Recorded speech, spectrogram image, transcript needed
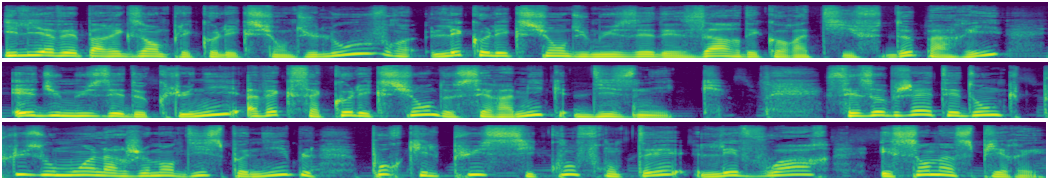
Il y avait par exemple les collections du Louvre, les collections du musée des arts décoratifs de Paris et du musée de Cluny avec sa collection de céramique Disney. Ces objets étaient donc plus ou moins largement disponibles pour qu'ils puissent s'y confronter, les voir et s'en inspirer.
